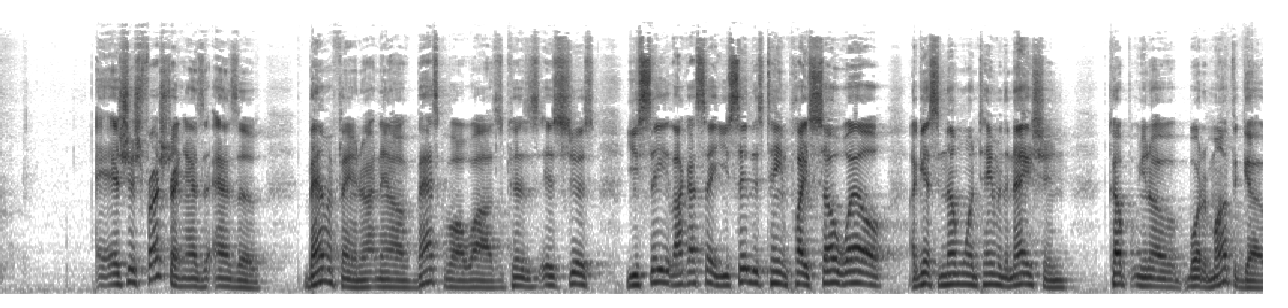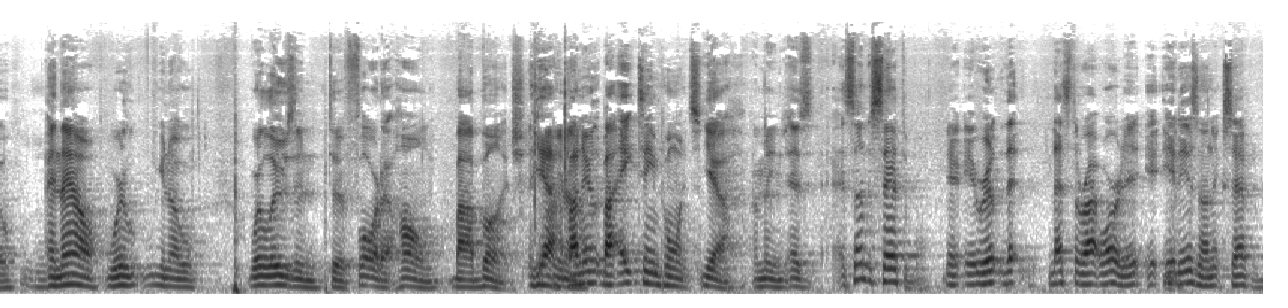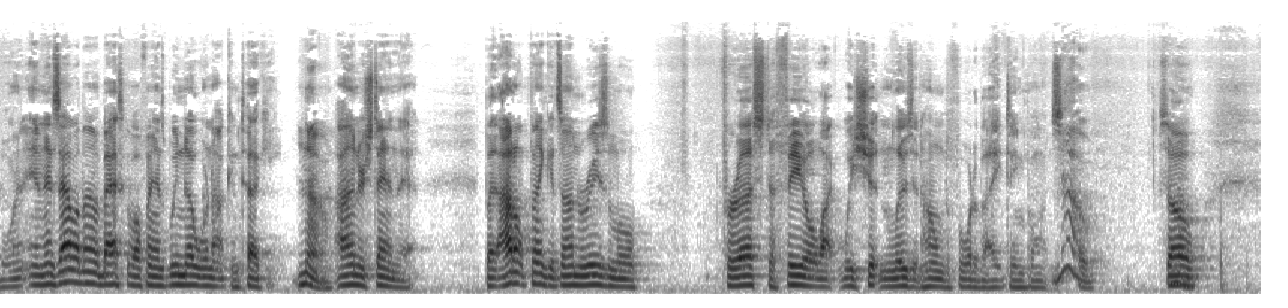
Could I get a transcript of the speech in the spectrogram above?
it's just frustrating as as a Bama fan right now, basketball wise, because it's just you see, like I say, you see this team play so well against the number one team in the nation, a couple, you know, what a month ago, mm-hmm. and now we're, you know, we're losing to Florida at home by a bunch. Yeah, you know? by nearly by 18 points. Yeah, I mean, it's it's unacceptable. It, it really, that, that's the right word. It, it, it is unacceptable. And, and as Alabama basketball fans, we know we're not Kentucky. No, I understand that, but I don't think it's unreasonable for us to feel like we shouldn't lose at home to Florida by 18 points. No. So no.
